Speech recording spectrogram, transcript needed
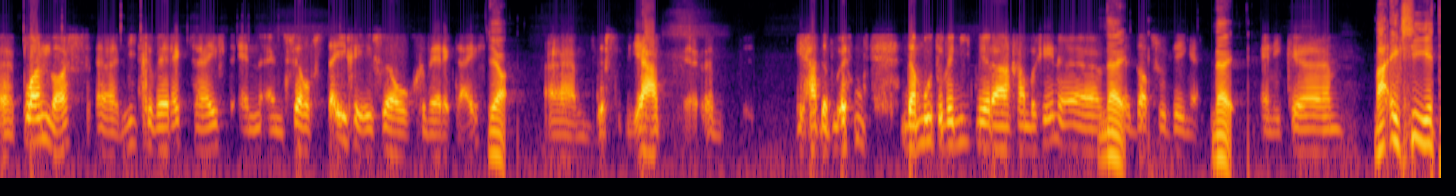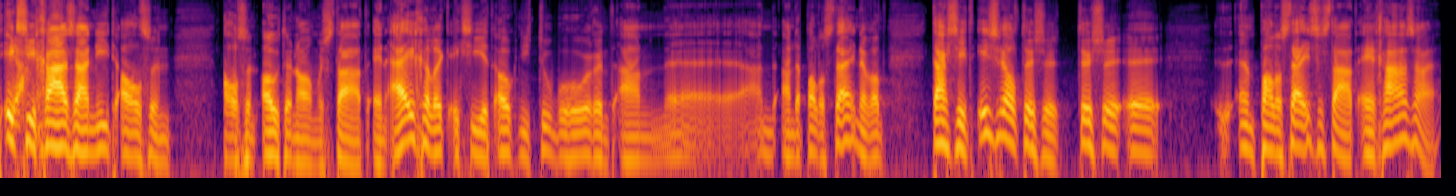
uh, plan was. niet gewerkt heeft en, en zelfs tegen Israël gewerkt heeft. Ja. Ehm, dus ja, ja daar, moeten we niet meer aan gaan beginnen. Nee. Dat soort dingen. Nee. En ik. maar ik zie, het, ik zie Gaza niet als een als een autonome staat. En eigenlijk, ik zie het ook niet toebehorend aan, uh, aan, aan de Palestijnen. Want daar zit Israël tussen. Tussen uh, een Palestijnse staat en Gaza.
